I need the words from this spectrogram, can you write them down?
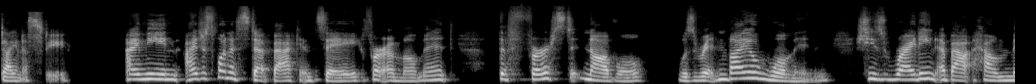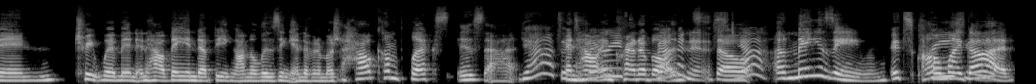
dynasty. I mean, I just want to step back and say for a moment the first novel was written by a woman. She's writing about how men treat women and how they end up being on the losing end of an emotion. How complex is that? Yeah, it's, and how incredible feminist. and so yeah. amazing. It's crazy. Oh my god.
